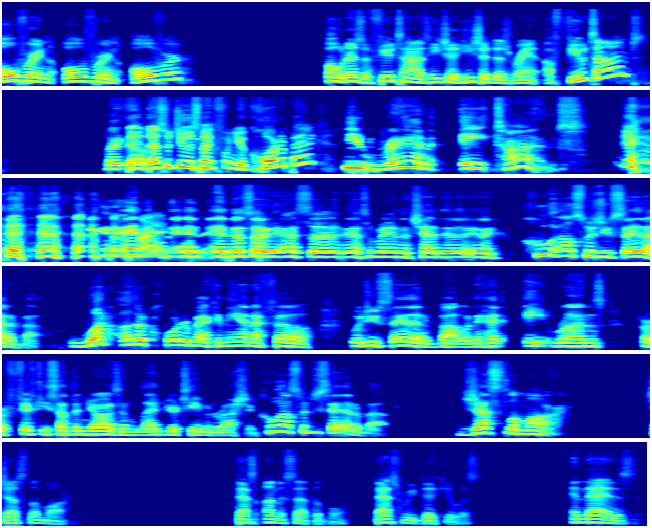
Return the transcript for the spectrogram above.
over and over and over, oh, there's a few times he should he should just ran a few times. Like Th- no, that's what you expect from your quarterback. he ran eight times. and, and, Right. and, and that's why I asked, uh, asked somebody in the chat the other day, like, who else would you say that about? What other quarterback in the NFL would you say that about when they had eight runs for 50 something yards and led your team in rushing? Who else would you say that about? Just Lamar. just Lamar. That's unacceptable. That's ridiculous. And that is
